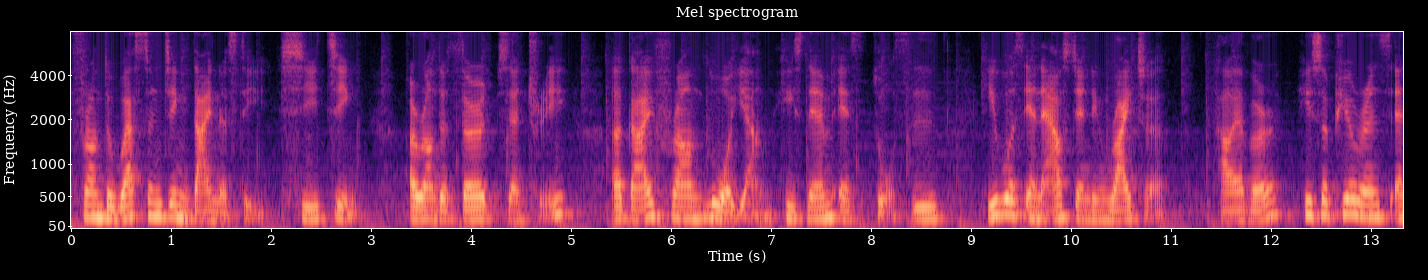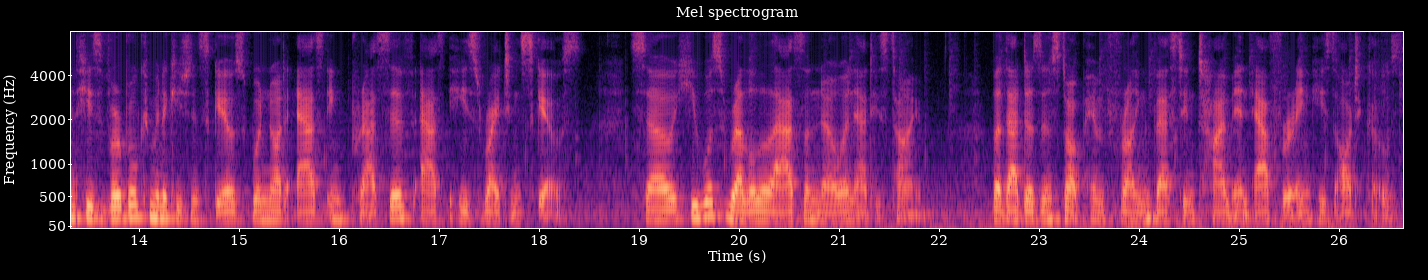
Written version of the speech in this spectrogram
From the Western Jin dynasty, Xi Jin, around the 3rd century, a guy from Luoyang, his name is Zuo Si. He was an outstanding writer. However, his appearance and his verbal communication skills were not as impressive as his writing skills so he was rather less unknown at his time. But that doesn't stop him from investing time and effort in his articles.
